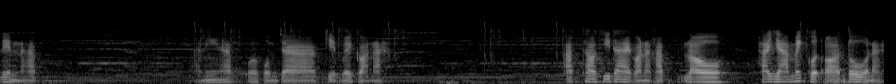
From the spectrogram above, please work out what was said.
เล่นนะครับ อันนี้นะครับว่าผมจะเก็บไว้ก่อนนะ อัพเท่าที่ได้ก่อนนะครับ เราพยายามไม่กดออโต้นะ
